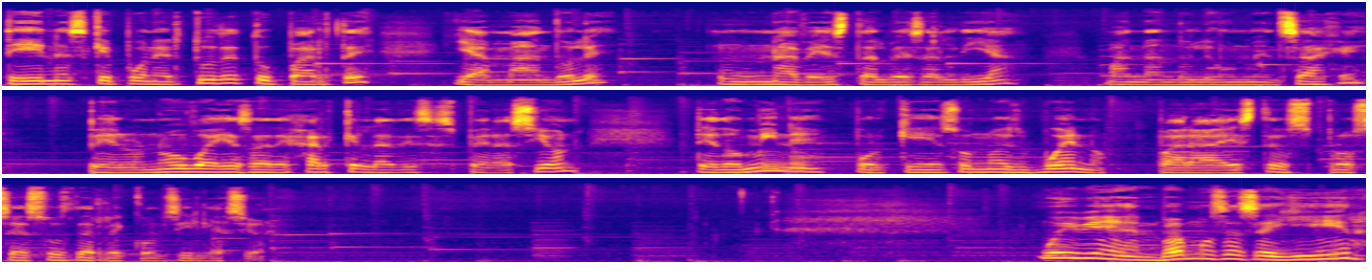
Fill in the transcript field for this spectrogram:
Tienes que poner tú de tu parte llamándole una vez tal vez al día mandándole un mensaje, pero no vayas a dejar que la desesperación te domine porque eso no es bueno para estos procesos de reconciliación. Muy bien, vamos a seguir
